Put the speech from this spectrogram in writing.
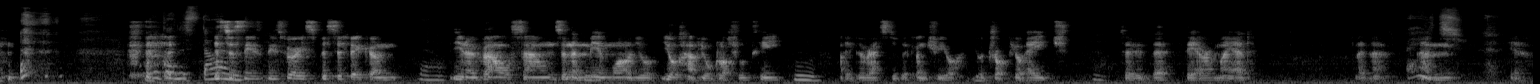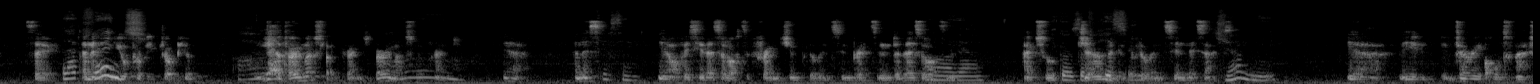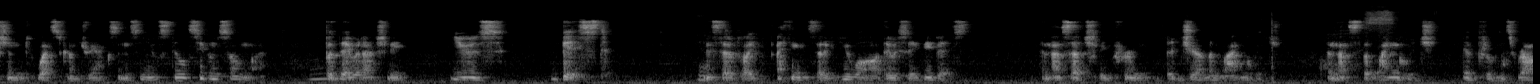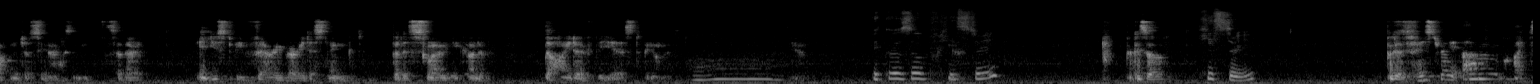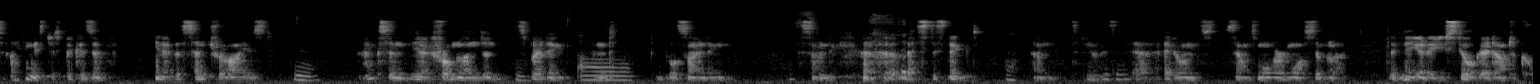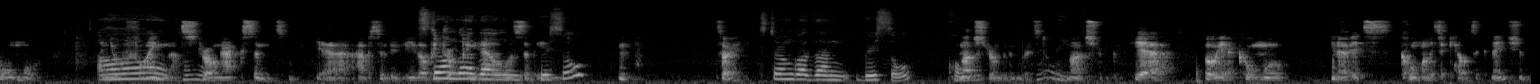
I don't understand It's just these, these very specific um, yeah you know, vowel sounds, and then meanwhile you'll you'll have your glottal T, mm. like the rest of the country. You'll you'll drop your H, Yeah. so the the air on my head, like that. Um, So Like and then you'll probably drop your Ah, yeah, very much like French, very much like oh, French. Yeah, and there's you know obviously there's a lot of French influence in Britain, but there's a lot oh of yeah. actual Because German influence in this accent. Germany. Yeah, the very old-fashioned West Country accents, and you'll still see them somewhere. But they would actually use bist Yeah. instead of like I think instead of you are, they would say wie bist, and that's actually from the German language, and that's the language influence rather than just the accent. So there, it used to be very very distinct, but it's slowly kind of died over the years, to be honest, oh Yeah. because of history because of history because of history. Um, I, I think it's just because of you know the centralized yeah accent, you know, from London spreading and ah people sounding sounding less distinct. Ah. Um, to be honest, uh, everyone sounds more and more similar. But you know, you still go down to Cornwall and you'll Ah, find that Cornwall. strong accent. Yeah, absolutely. They'll be stronger dropping than. Bristol Sorry, stronger than Bristol Cornwall. much stronger than Bristol. Really? Much stronger. Yeah. Oh yeah, Cornwall. You know, it's Cornwall is a Celtic nation.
